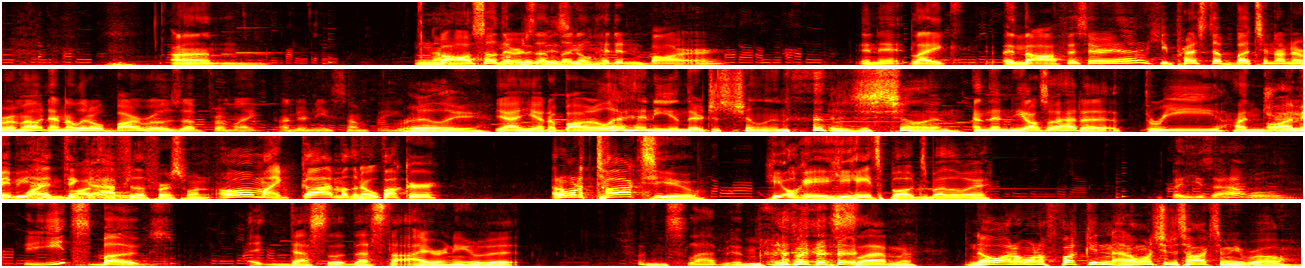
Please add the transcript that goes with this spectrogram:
Um, No, but also I'm there's bit a little hidden bar in it, like in the office area. He pressed a button on a remote, and a little bar rose up from like underneath something. Really? Yeah, he had a bottle of henny in there just chilling. Just chilling. and then he also had a 300. Oh, maybe I think bottle. after the first one. Oh my god, motherfucker! I don't want to talk to you. He okay. He hates bugs, by the way. But he's an owl. He eats bugs. Uh, That's the that's the irony of it. Fucking slap him. Fucking slapped me. No, I don't want to fucking. I don't want you to talk to me, bro.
